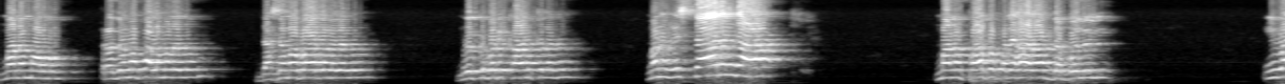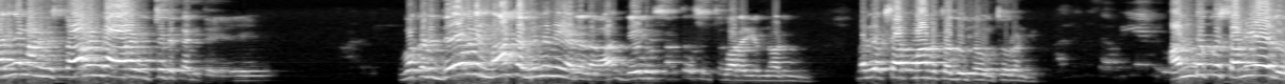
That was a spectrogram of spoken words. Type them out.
మనము ప్రథమ ఫలములను దశమ భాగములను మృక్కుబడి కానుకలను మనం విస్తారంగా మన పాప పరిహారార్థ బలులు ఇవన్నీ మనం విస్తారంగా ఇచ్చట కంటే ఒకడు దేవుని మాట వినని ఎడల దేవుడు సంతోషించేవాడై ఉన్నాడు. మరి ఒకసారి మాట చదువుతాం చూడండి. అందుకు సమయాలు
